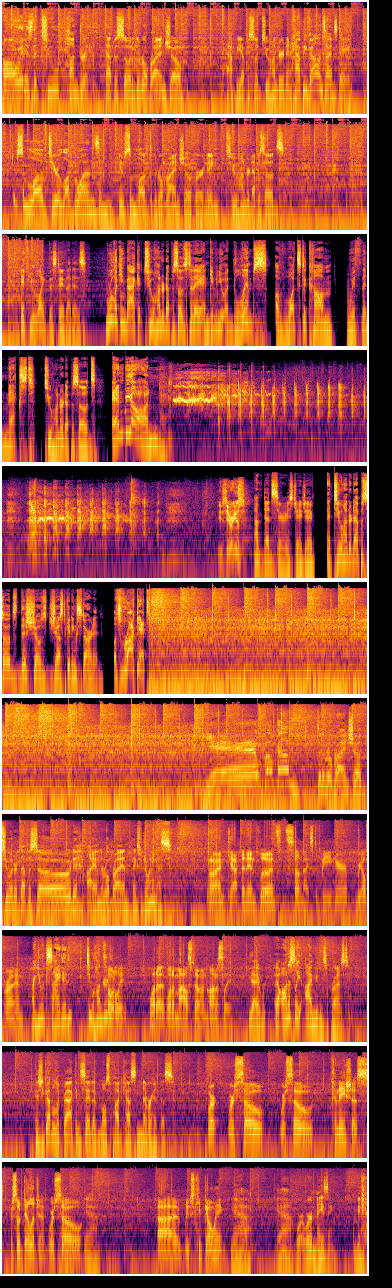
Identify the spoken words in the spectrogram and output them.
Oh, it is the 200th episode of The Real Brian Show. Happy episode 200 and happy Valentine's Day. Give some love to your loved ones and give some love to The Real Brian Show for hitting 200 episodes. If you like this day, that is. We're looking back at 200 episodes today and giving you a glimpse of what's to come with the next 200 episodes and beyond. You serious? I'm dead serious, JJ. At 200 episodes, this show's just getting started. Let's rock it! Yeah, welcome to the Real Brian Show, the 200th episode. I am the Real Brian. Thanks for joining us. I'm Captain Influence. It's so nice to be here, real Brian. Are you excited? 200? Totally. What a what a milestone, honestly. Yeah, it- honestly, I'm even surprised. Because you got to look back and say that most podcasts never hit this. We're we're so we're so tenacious. We're so diligent. We're so Yeah. uh, we just keep going. Yeah, yeah, we're, we're amazing. I mean,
